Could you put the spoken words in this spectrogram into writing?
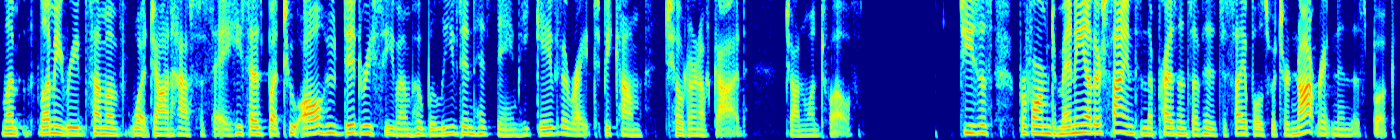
Let, let me read some of what John has to say. He says, But to all who did receive him, who believed in his name, he gave the right to become children of God. John 1:12. Jesus performed many other signs in the presence of his disciples, which are not written in this book,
